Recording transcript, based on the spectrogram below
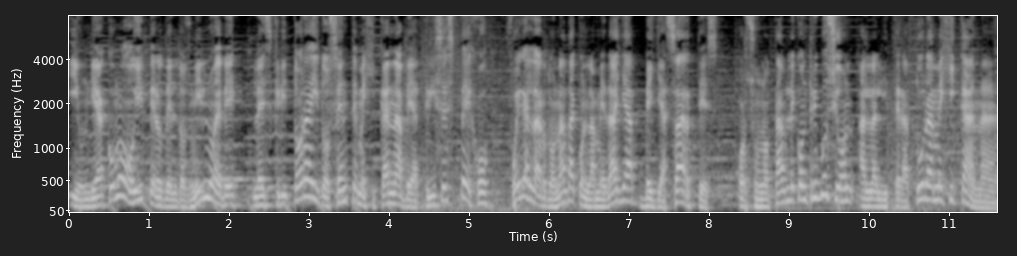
Y un día como hoy, pero del 2009, la escritora y docente mexicana Beatriz Espejo fue galardonada con la medalla Bellas Artes por su notable contribución a la literatura mexicana.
